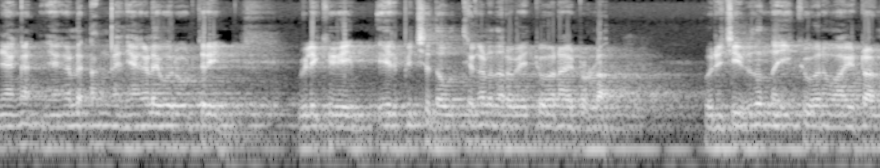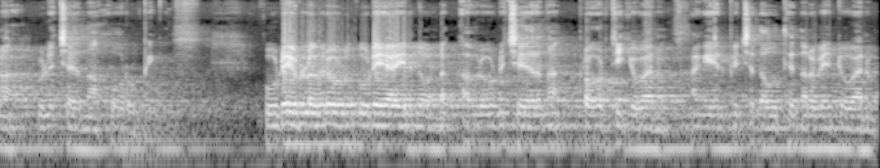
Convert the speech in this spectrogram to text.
ഞങ്ങൾ ഞങ്ങളെ അങ്ങ് ഞങ്ങളെ ഓരോരുത്തരെയും വിളിക്കുകയും ഏൽപ്പിച്ച ദൗത്യങ്ങൾ നിറവേറ്റുവാനായിട്ടുള്ള ഒരു ജീവിതം നയിക്കുവാനുമായിട്ടാണ് വിളിച്ചതെന്ന് ഓർമ്മിപ്പിക്കും കൂടെയുള്ളവരോട് കൂടെയായിരുന്നുകൊണ്ട് അവരോട് ചേർന്ന് പ്രവർത്തിക്കുവാനും അങ്ങ് ഏൽപ്പിച്ച ദൗത്യം നിറവേറ്റുവാനും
